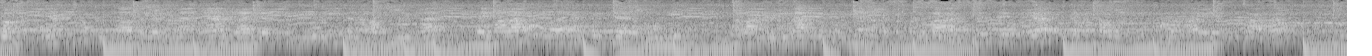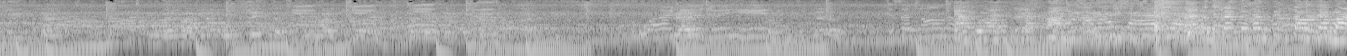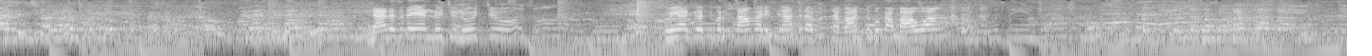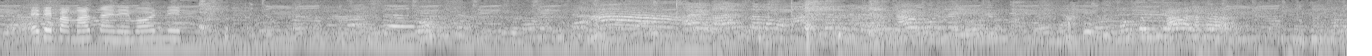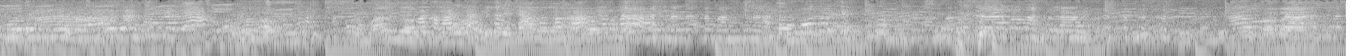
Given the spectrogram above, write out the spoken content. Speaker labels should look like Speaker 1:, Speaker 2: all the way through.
Speaker 1: berjuang artinya bagaimana belajar sendiri dan alhamdulillah saya malah menggunakan kerja sendiri. Alhamdulillah ilmunya sangat bermanfaat dia sudah tahun saya di sana memberikan tugas lagi dan konsep dan lagi
Speaker 2: Aku
Speaker 3: nanti
Speaker 4: Ada sudah yang lucu-lucu. Kuya waktu pertama di sini sudah nah bantu buka bawang. Eh, Pak Mas, nah ini monip.
Speaker 5: 拜拜。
